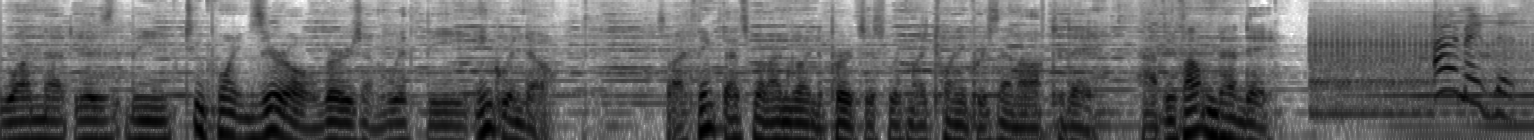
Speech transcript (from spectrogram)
one that is the 2.0 version with the ink window. So I think that's what I'm going to purchase with my 20% off today. Happy Fountain Pen Day. I made this.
